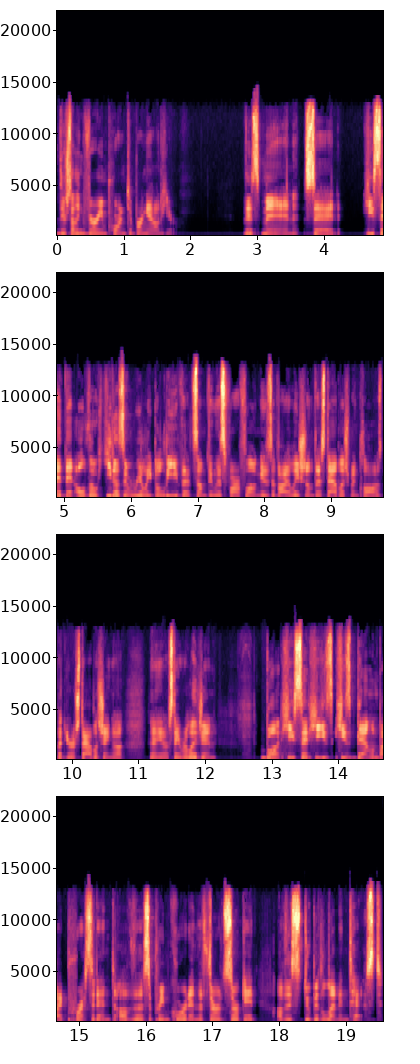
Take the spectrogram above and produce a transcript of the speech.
there's something very important to bring out here. This man said he said that although he doesn't really believe that something this far flung is a violation of the Establishment Clause, that you're establishing a you know state religion, but he said he's he's bound by precedent of the Supreme Court and the Third Circuit of this stupid lemon test.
